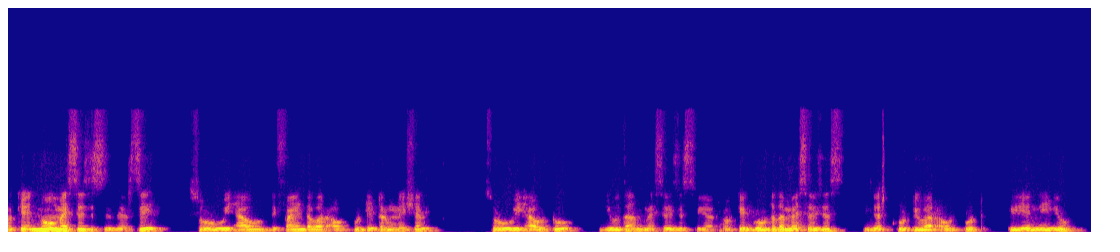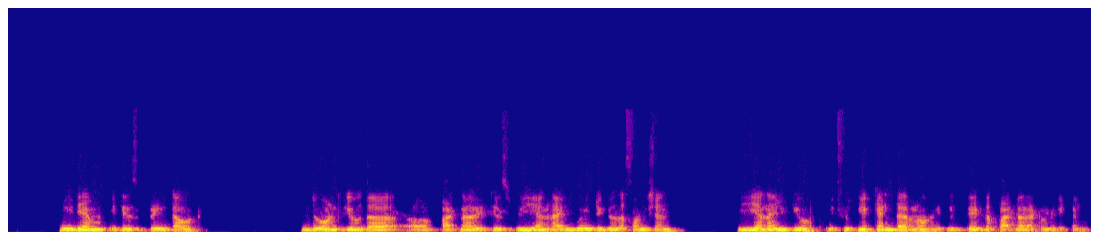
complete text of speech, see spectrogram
Okay, no messages is there. See, so we have defined our output determination. So we have to give the messages here. Okay, go to the messages. Just put your output PNEU medium. It is print out. Don't give the uh, partner. It is VN. I'm going to give the function. EN I'll give. If you click enter now, it will take the partner automatically.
